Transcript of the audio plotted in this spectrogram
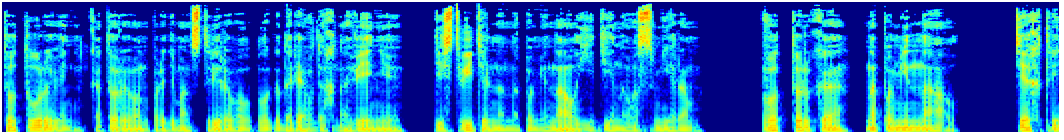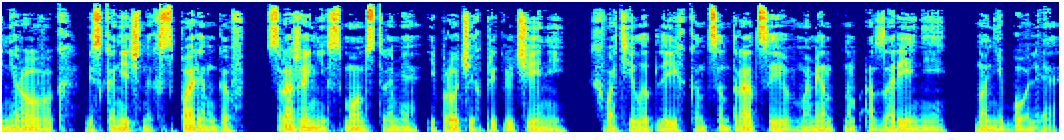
тот уровень, который он продемонстрировал благодаря вдохновению, действительно напоминал единого с миром. Вот только напоминал. Тех тренировок, бесконечных спаррингов, сражений с монстрами и прочих приключений хватило для их концентрации в моментном озарении, но не более.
